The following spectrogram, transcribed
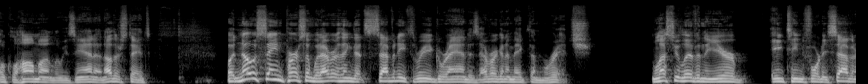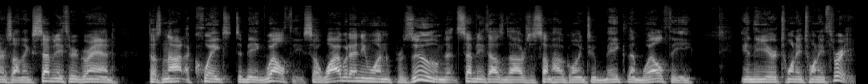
Oklahoma and Louisiana and other states. But no sane person would ever think that 73 grand is ever going to make them rich. Unless you live in the year 1847 or something, 73 grand does not equate to being wealthy. So why would anyone presume that $70,000 is somehow going to make them wealthy in the year 2023?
